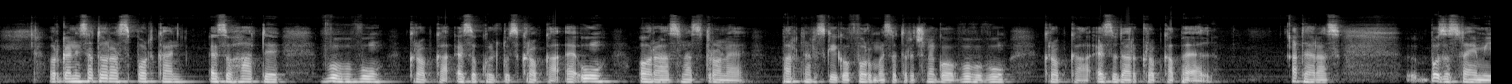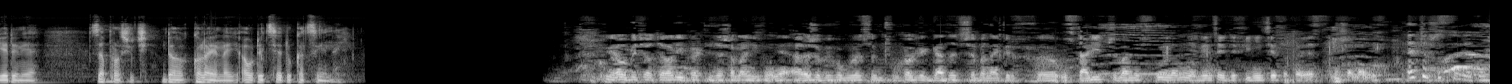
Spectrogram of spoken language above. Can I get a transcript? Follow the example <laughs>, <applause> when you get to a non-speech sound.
organizatora spotkań Ezochaty www.ezokultus.eu oraz na stronę partnerskiego forum ezoterycznego www.ezodar.pl. A teraz pozostaje mi jedynie zaprosić do kolejnej audycji edukacyjnej. Miało być o teorii i praktyce szamanizmu, nie? Ale żeby w ogóle z czymkolwiek gadać, trzeba najpierw e, ustalić, czy mamy wspólną mniej więcej definicję, co to jest szamanizm. Jak to wszyscy wiedzą?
